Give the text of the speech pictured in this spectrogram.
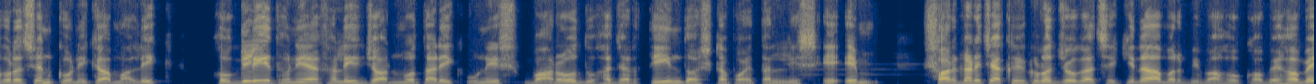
করেছেন কণিকা মালিক, হুগলি, ধনিয়াখালী, জন্ম তারিখ উনিশ বারো দু হাজার তিন, দশটা পঁয়তাল্লিশ এ এম সরকারি চাকরির কোনো যোগ আছে কিনা আমার বিবাহ কবে হবে?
